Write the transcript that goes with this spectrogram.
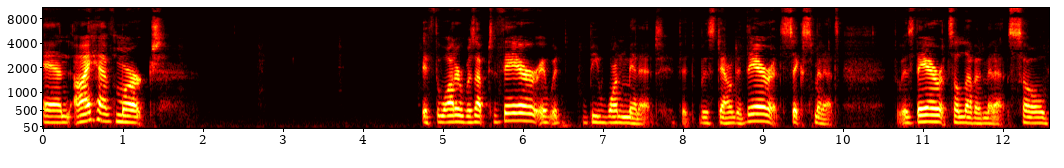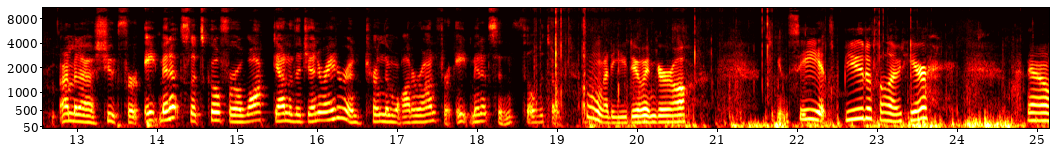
And I have marked, if the water was up to there, it would be one minute. If it was down to there, it's six minutes. If it was there, it's 11 minutes. So I'm going to shoot for eight minutes. Let's go for a walk down to the generator and turn the water on for eight minutes and fill the tote. Oh, what are you doing, girl? As you can see, it's beautiful out here. Now,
